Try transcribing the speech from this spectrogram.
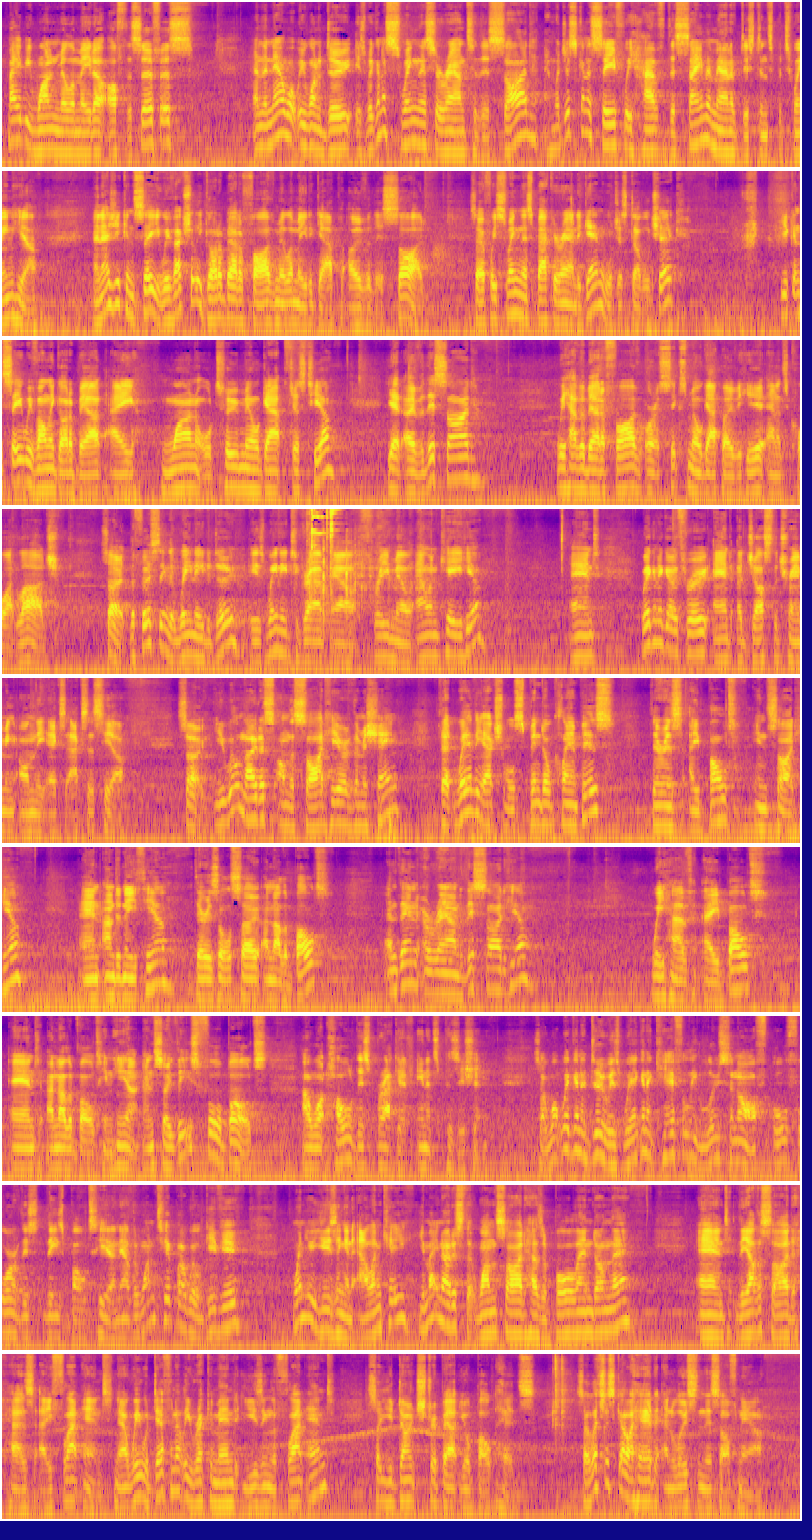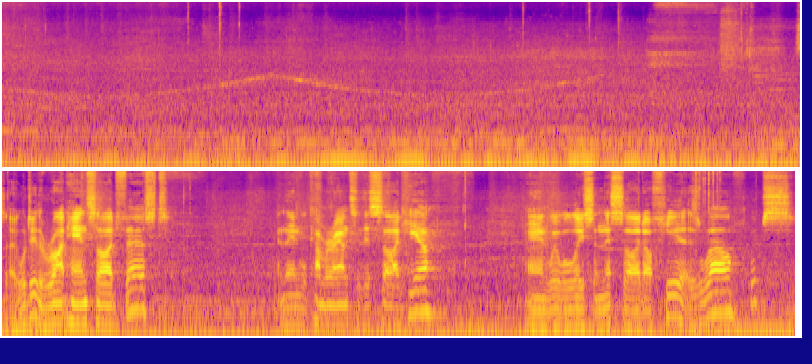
maybe one millimeter off the surface. And then now what we want to do is we're going to swing this around to this side and we're just going to see if we have the same amount of distance between here. And as you can see, we've actually got about a five millimeter gap over this side. So if we swing this back around again, we'll just double check. You can see we've only got about a one or two mil gap just here. Yet over this side, we have about a five or a six mil gap over here and it's quite large. So the first thing that we need to do is we need to grab our three mil Allen key here and we're going to go through and adjust the tramming on the x-axis here. So you will notice on the side here of the machine that where the actual spindle clamp is, there is a bolt inside here and underneath here there is also another bolt And then around this side here, we have a bolt and another bolt in here. And so these four bolts are what hold this bracket in its position. So what we're gonna do is we're gonna carefully loosen off all four of this, these bolts here. Now the one tip I will give you, when you're using an Allen key, you may notice that one side has a ball end on there and the other side has a flat end. Now we would definitely recommend using the flat end so you don't strip out your bolt heads. So let's just go ahead and loosen this off now. So we'll do the right hand side first and then we'll come around to this side here and we will loosen this side off here as well. Whoops.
